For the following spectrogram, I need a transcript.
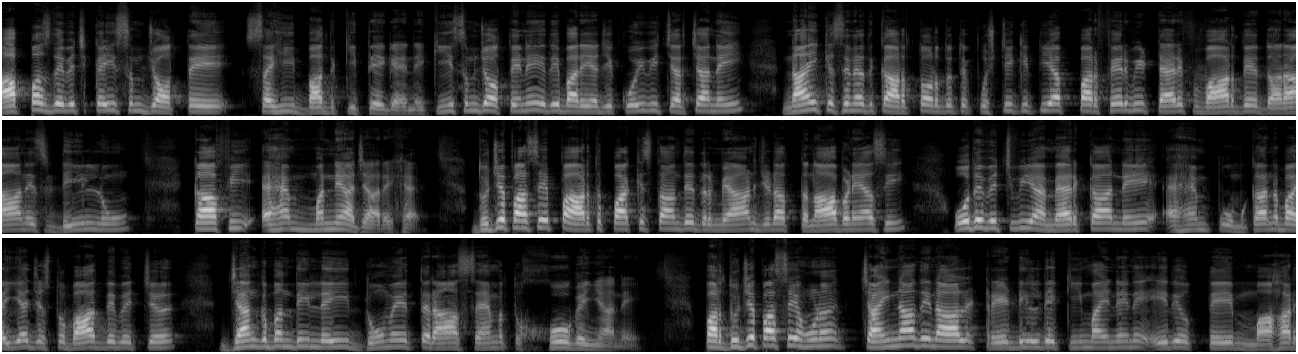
ਆਪਸ ਦੇ ਵਿੱਚ ਕਈ ਸਮਝੌਤੇ ਸਹੀਬੱਧ ਕੀਤੇ ਗਏ ਨੇ। ਕੀ ਸਮਝੌਤੇ ਨੇ? ਇਹਦੇ ਬਾਰੇ ਅਜੇ ਕੋਈ ਵੀ ਚਰਚਾ ਨਹੀਂ, ਨਾ ਹੀ ਕਿਸੇ ਨੇ ਅਧਿਕਾਰਤ ਤੌਰ ਦੇ ਉੱਤੇ ਪੁਸ਼ਟੀ ਕੀਤੀ ਹੈ ਪਰ ਫਿਰ ਵੀ ਟੈਰਿਫ ਵਾਰ ਦੇ ਦੌਰਾਨ ਇਸ ਡੀਲ ਨੂੰ ਕਾਫੀ ਅਹਿਮ ਮੰਨਿਆ ਜਾ ਰਿਹਾ ਹੈ। ਦੂਜੇ ਪਾਸੇ ਭਾਰਤ ਪਾਕਿਸਤਾਨ ਦੇ ਦਰਮਿਆਨ ਜਿਹੜਾ ਤਣਾਅ ਬਣਿਆ ਸੀ, ਉਹਦੇ ਵਿੱਚ ਵੀ ਅਮਰੀਕਾ ਨੇ ਅਹਿਮ ਭੂਮਿਕਾ ਨਿਭਾਈ ਹੈ ਜਿਸ ਤੋਂ ਬਾਅਦ ਦੇ ਵਿੱਚ ਜੰਗਬੰਦੀ ਲਈ ਦੋਵੇਂ ਧਿਰਾਂ ਸਹਿਮਤ ਹੋ ਗਈਆਂ ਨੇ। ਪਰ ਦੂਜੇ ਪਾਸੇ ਹੁਣ ਚਾਈਨਾ ਦੇ ਨਾਲ ਟ੍ਰੇਡ ਡੀਲ ਦੇ ਕੀ ਮਾਇਨੇ ਨੇ, ਇਹਦੇ ਉੱਤੇ ਮਾਹਰ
